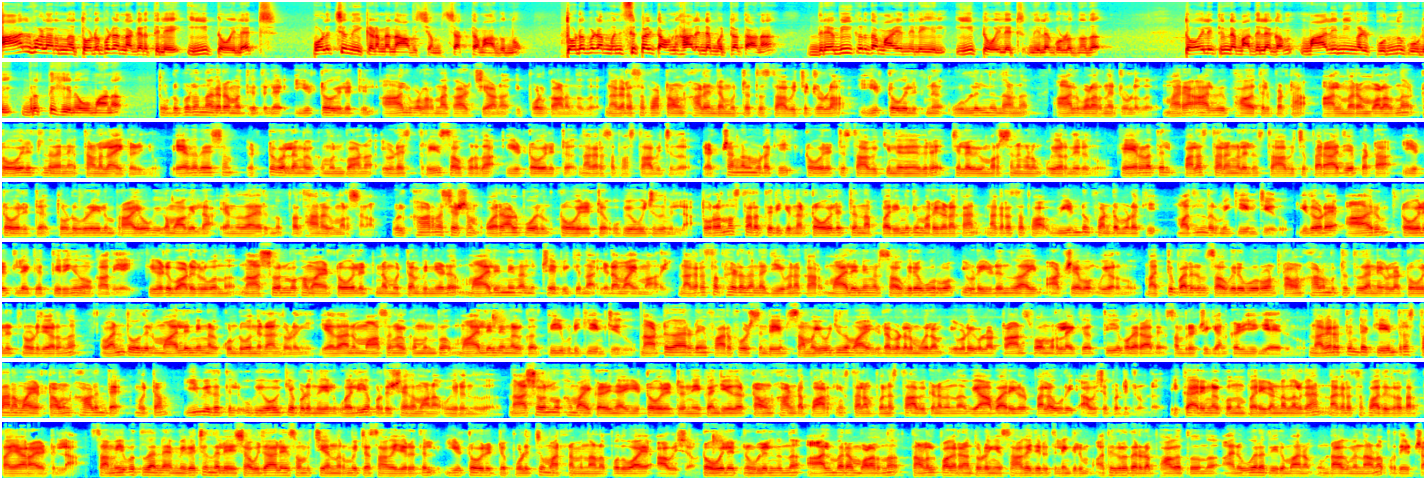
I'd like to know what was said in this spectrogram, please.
All വളർന്ന തൊടുപുഴ നഗരത്തിലെ ഈ ടോയ്ലറ്റ് പൊളിച്ചു നീക്കണമെന്ന ആവശ്യം ശക്തമാകുന്നു. തൊടുപുഴ മുനിസിപ്പൽ ടൗൺ ഹാളിന്റെ മുറ്റത്താണ് ദ്രവീകൃതമായ നിലയിൽ ഈ ടോയ്ലറ്റ് നിലകൊള്ളുന്നത്. ടോയ്ലറ്റിന്റെ മതിലകം മാലിന്യങ്ങൾ കുന്നുകൂടി വൃത്തിഹീനവുമാണ്. തൊടുപുഴ നഗരമധ്യത്തിലെ ഈ ടോയ്ലറ്റിൽ ആൽ വളർന്ന കാഴ്ചയാണ് ഇപ്പോൾ കാണുന്നത്. നഗരസഭ ടൗൺ ഹാളിന്റെ മുറ്റത്ത് സ്ഥാപിച്ചിട്ടുള്ള ഈ ടോയ്ലറ്റിന് ഉള്ളിൽ നിന്നാണ് ആൽ വളർന്നിട്ടുള്ളത്. മര ആൽ വിഭാഗത്തിൽപ്പെട്ട ആൽമരം വളർന്ന് ടോയ്ലറ്റിന് തന്നെ തണലായി കഴിഞ്ഞു. ഏകദേശം എട്ട് കൊല്ലങ്ങൾക്ക് മുൻപാണ് ഇവിടെ സ്ത്രീ സൗഹൃദ ഈ ടോയ്ലറ്റ് നഗരസഭ സ്ഥാപിച്ചത്. ലക്ഷങ്ങൾ മുടക്കി ടോയ്ലറ്റ് സ്ഥാപിക്കുന്നതിനെതിരെ ചില വിമർശനങ്ങളും ഉയർന്നിരുന്നു. കേരളത്തിൽ പല സ്ഥലങ്ങളിലും സ്ഥാപിച്ച് പരാജയപ്പെട്ട ഈ ടോയ്ലറ്റ് തൊടുപുഴയിലും പ്രായോഗികമാകില്ല എന്നതായിരുന്നു പ്രധാന വിമർശനം ഉദ്ഘാടന ശേഷം ഒരാൾ പോലും ടോയ്ലറ്റ് ഉപയോഗിച്ചതുമില്ല. തുറന്ന സ്ഥലത്തിരിക്കുന്ന ടോയ്ലറ്റ് എന്ന പരിമിതി മറികടക്കാൻ നഗരസഭ വീണ്ടും ഫണ്ട് മുടക്കി മതിൽ നിർമ്മിക്കുകയും ചെയ്തു. ഇതോടെ ആരും ടോയ്ലറ്റിലേക്ക് തിരിഞ്ഞു നോക്കാതെയായി. കേടുപാടുകൾ വന്ന് നാശോന്മുഖമായ ടോയ്ലറ്റിന്റെ മുറ്റം പിന്നീട് മാലിന്യങ്ങൾ നിക്ഷേപിക്കുന്ന ഇടമായി മാറി. നഗരസഭയുടെ തന്നെ ജീവനക്കാർ മാലിന്യങ്ങൾ സൗകര്യപൂർവം ഇവിടെ ഇടുന്നതായും ആക്ഷേപം ഉയർന്നു. മറ്റു പലരും സൗകര്യപൂർവം ടൗൺ ഹാൾ മുറ്റത്ത് തന്നെയുള്ള ടോയ്ലറ്റിനോട് ചേർന്ന് വൻതോതിൽ മാലിന്യങ്ങൾ കൊണ്ടുവന്നിടാൻ തുടങ്ങി. ഏതാനും മാസങ്ങൾക്ക് മുൻപ് മാലിന്യങ്ങൾക്ക് തീപിടിക്കുകയും ചെയ്തു. നാട്ടുകാരുടെയും ഫയർഫോഴ്സിന്റെയും സമയോചിതമായ ഇടപെടൽ മൂലം ഇവിടെയുള്ള ട്രാൻസ്ഫോമറിലേക്ക് തീ പകരാതെ സംരക്ഷിക്കാൻ കഴിയുകയായിരുന്നു. നഗരത്തിന്റെ കേന്ദ്രസ്ഥാനമായ ടൗൺ ഹാളിന്റെ മുറ്റം ഈ വിധത്തിൽ ഉപയോഗിക്കപ്പെടുന്നതിൽ വലിയ പ്രതിഷേധമാണ് ഉയരുന്നത്. നാശോന്മുഖമായി കഴിഞ്ഞ ഈ ടോയ്ലറ്റ് നീക്കം ചെയ്ത് ടൗൺ ഹാളിന്റെ പാർക്കിംഗ് സ്ഥലം പുനഃസ്ഥാപിക്കണമെന്ന് വ്യാപാരികൾ പലകുറി ആവശ്യപ്പെട്ടിട്ടുണ്ട്. ഇക്കാര്യങ്ങൾക്കൊന്നും പരിഗണന നൽകാൻ നഗരസഭ അധികൃതർ തയ്യാറായിട്ടില്ല. സമീപത്ത് തന്നെ മികച്ച നിലയിൽ ശൗചാലയ സമുച്ചയം നിർമ്മിച്ച സാഹചര്യത്തിൽ ഈ ടോയ്ലറ്റ് പൊളിച്ചു മാറ്റണമെന്നാണ് പൊതുവായ ആവശ്യം. ടോയ്ലറ്റിനുള്ളിൽ നിന്ന് ആൽമരം വളർന്ന് തണൽ പകരാൻ തുടങ്ങിയ സാഹചര്യത്തിലെങ്കിലും അധികൃതരുടെ ഭാഗത്തുനിന്ന് അനുകൂല തീരുമാനം ഉണ്ടാകുമെന്നാണ് പ്രതീക്ഷ.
